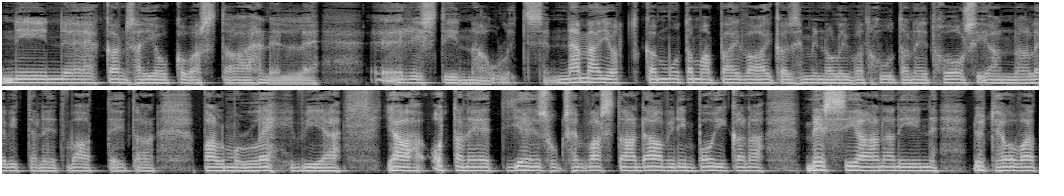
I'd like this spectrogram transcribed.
niin eh, kansanjoukko vastaa hänelle eh, ristiinnaulitse. Nämä, jotka muutama päivä aikaisemmin olivat huutaneet Hoosiannaa, levittäneet vaatteitaan, palmun lehviä ja ottaneet Jeesuksen vastaan Daavidin poikana, Messiaana, niin nyt he ovat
